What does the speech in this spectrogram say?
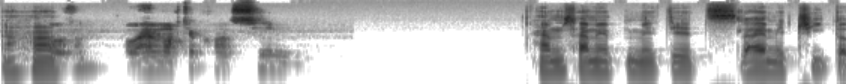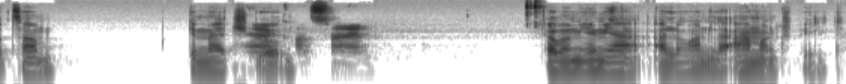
Aha. Aber, aber er macht ja keinen Sinn. Haben sie mit, mit jetzt leider mit Cheater zusammen gematcht Ja, worden. kann sein. Aber wir haben ja allein einmal gespielt.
